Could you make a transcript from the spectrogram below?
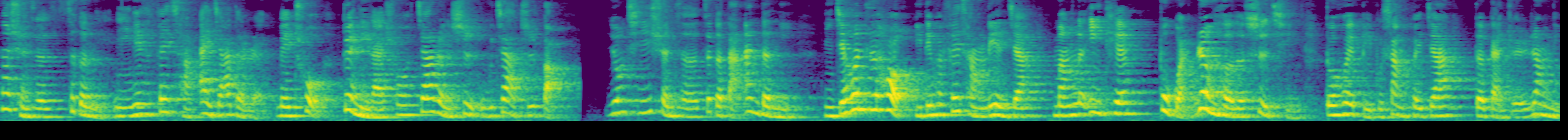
那选择这个你，你一定是非常爱家的人。没错，对你来说，家人是无价之宝。尤其选择这个答案的你，你结婚之后一定会非常恋家，忙了一天，不管任何的事情都会比不上回家的感觉，让你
